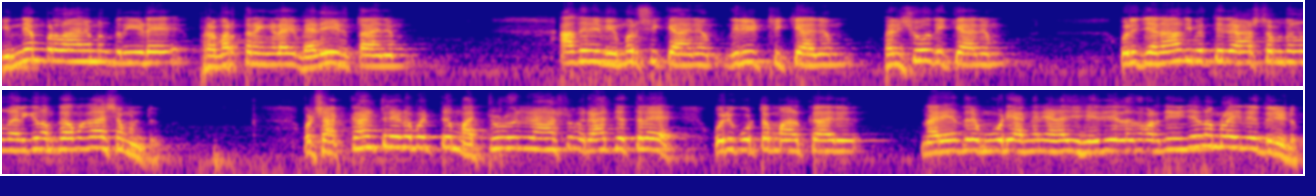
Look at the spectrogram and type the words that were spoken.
ഇന്ത്യൻ പ്രധാനമന്ത്രിയുടെ പ്രവർത്തനങ്ങളെ വിലയിരുത്താനും അതിനെ വിമർശിക്കാനും നിരീക്ഷിക്കാനും പരിശോധിക്കാനും ഒരു ജനാധിപത്യ രാഷ്ട്രം എന്നുള്ള നിലയ്ക്ക് നമുക്ക് അവകാശമുണ്ട്. പക്ഷെ അക്കാര്യത്തിൽ ഇടപെട്ട് മറ്റുള്ളൊരു രാഷ്ട്ര രാജ്യത്തിലെ ഒരു കൂട്ടം ആൾക്കാർ നരേന്ദ്രമോദി അങ്ങനെയാണ് ശരിയല്ലെന്ന് പറഞ്ഞു കഴിഞ്ഞാൽ നമ്മൾ അതിനെ അതിനെതിരിടും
